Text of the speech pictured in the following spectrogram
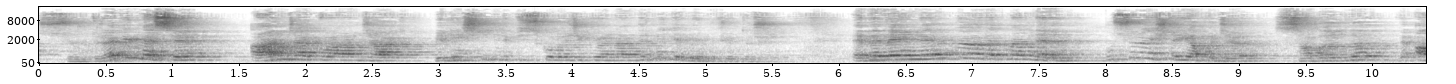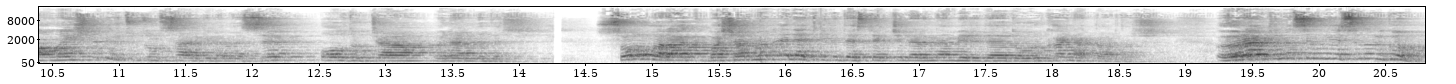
sürdürebilmesi ancak ve ancak bilinçli bir psikolojik yönlendirme ile mümkündür. Ebeveynlerin ve öğretmenlerin bu süreçte yapıcı, sabırlı ve anlayışlı bir tutum sergilemesi oldukça önemlidir. Son olarak başarının en etkili destekçilerinden biri de doğru kaynaklardır. Öğrencinin seviyesine uygun,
